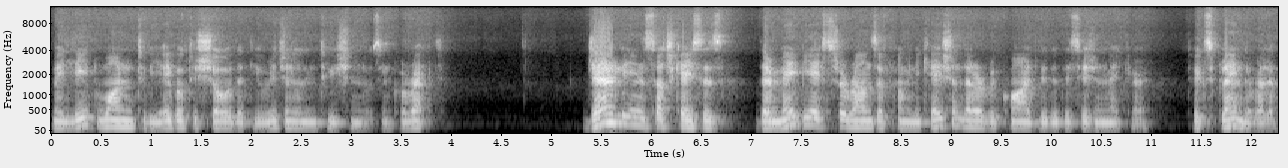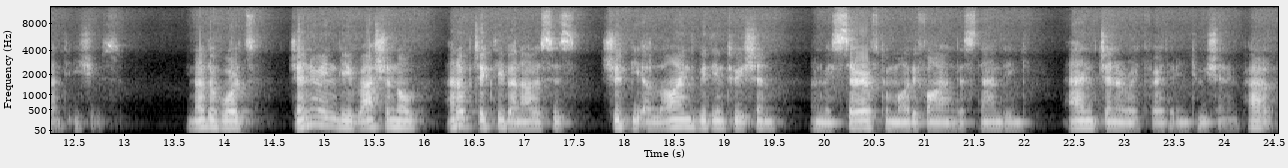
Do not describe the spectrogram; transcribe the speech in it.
may lead one to be able to show that the original intuition was incorrect. Generally, in such cases, there may be extra rounds of communication that are required with the decision maker to explain the relevant issues. In other words, genuinely rational and objective analysis should be aligned with intuition and may serve to modify understanding and generate further intuition in parallel.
